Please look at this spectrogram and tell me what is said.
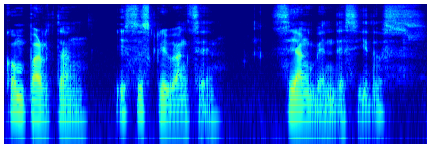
compartan y suscríbanse. Sean bendecidos.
